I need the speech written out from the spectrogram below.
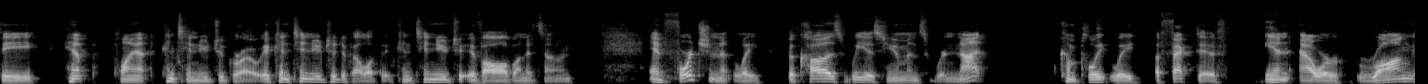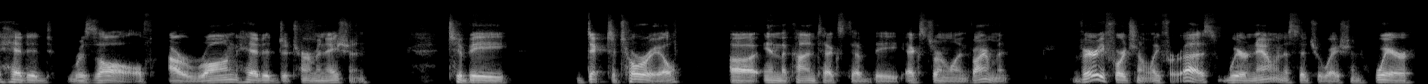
the hemp plant continued to grow. It continued to develop. It continued to evolve on its own. And fortunately, because we as humans were not completely effective in our wrong headed resolve, our wrong headed determination to be dictatorial uh, in the context of the external environment. Very fortunately for us, we're now in a situation where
